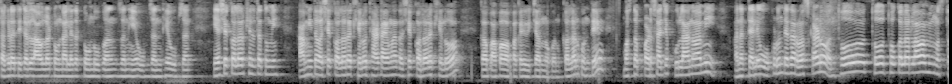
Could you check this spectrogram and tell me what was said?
सगळं त्याच्यात लावलं तोंडाला तर तोंड उपजन हे उपजन हे उपजन हे असे कलर खेळता तुम्ही. आम्ही तर असे कलर खेळो त्या टायमात असे कलर खेळो का बापा बापा काही विचार नको. कलर कोणते? मस्त पडसाचे फुलं आणू आम्ही आणि त्याला उकडून त्याचा रस काढू आणि थो थो थो कलर लावा आम्ही मस्त.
